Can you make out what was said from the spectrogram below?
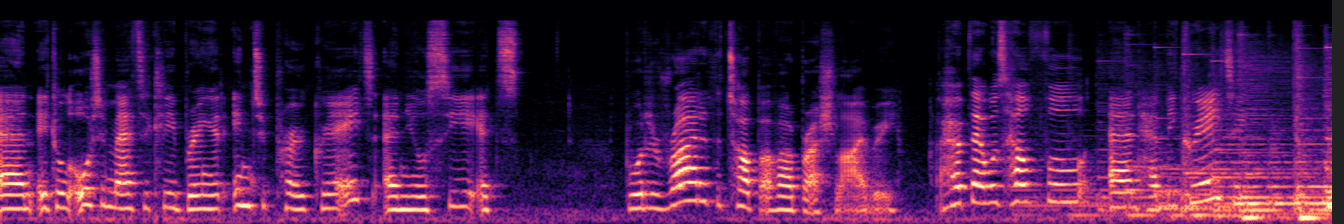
and it'll automatically bring it into Procreate and you'll see it's brought it right at the top of our brush library. I hope that was helpful and happy creating!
